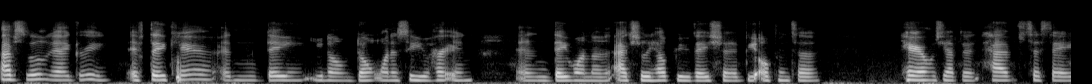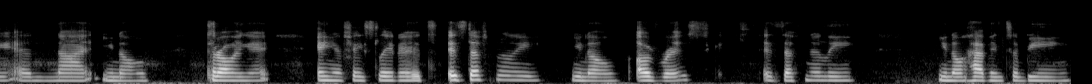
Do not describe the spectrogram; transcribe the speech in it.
Absolutely, I agree. If they care and they, you know, don't want to see you hurting and they want to actually help you, they should be open to hearing what you have to have to say and not, you know, throwing it in your face later. It's it's definitely, you know, a risk. It's definitely, you know, having to be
